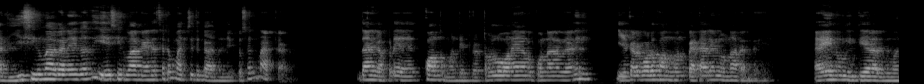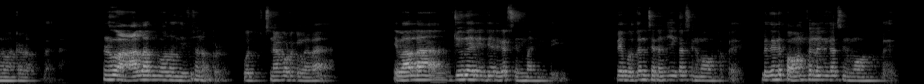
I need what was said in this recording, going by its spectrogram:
అది ఈ సినిమాగానే కాదు ఏ సినిమాకైనా సరే మంచిది కాదని చెప్పేసి మాట్లాడు దానికి అప్పుడే కొంతమంది ట్విట్టర్లోనే అనుకున్నాను కానీ ఇక్కడ కూడా కొంతమంది పెట్టాలని ఉన్నారండి. అయ్యి నువ్వు ఇండియా అభిమానం అంటాడు అప్పుడు నువ్వు వాళ్ళ అభిమానం చెప్పేసి అక్కడ వచ్చిన కొడుకులరా? ఇవాళ జూనియర్ ఎన్టీఆర్ గారి సినిమా ఇది. రేపు పొద్దున్న చిరంజీవి గారి సినిమా ఉంటుంది. లేదంటే పవన్ కళ్యాణ్ గారి సినిమా ఉంటుంది.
